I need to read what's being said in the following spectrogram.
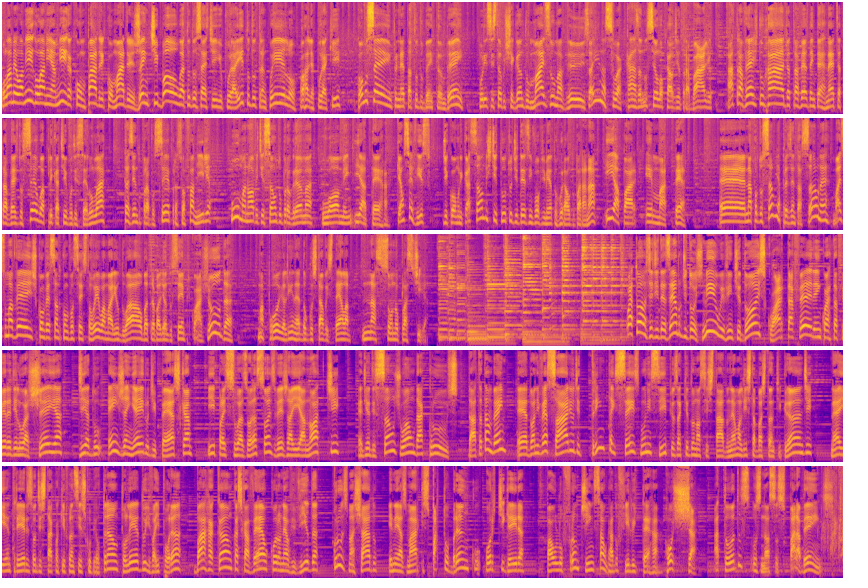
Olá, meu amigo, olá, minha amiga, compadre, comadre, gente boa, tudo certinho por aí, tudo tranquilo? Olha, por aqui, como sempre, né? Tá tudo bem também. Por isso estamos chegando mais uma vez aí na sua casa, no seu local de trabalho, através do rádio, através da internet, através do seu aplicativo de celular, trazendo para você, para sua família, uma nova edição do programa O Homem e a Terra, que é um serviço de Comunicação do Instituto de Desenvolvimento Rural do Paraná e a Emater. É, na produção e apresentação, né? Mais uma vez, conversando com você estou eu, Amarildo Alba, trabalhando sempre com a ajuda, um apoio ali, né, do Gustavo Estela na sonoplastia. 14 de dezembro de 2022, quarta-feira, em quarta-feira de lua cheia, dia do engenheiro de pesca. E para as suas orações, veja aí, anote, é dia de São João da Cruz. Data também é do aniversário de 36 municípios aqui do nosso estado, né? Uma lista bastante grande, né? E entre eles eu destaco aqui Francisco Beltrão, Toledo, Ivaiporã, Barracão, Cascavel, Coronel Vivida, Cruz Machado, Eneas Marques, Pato Branco, Ortigueira, Paulo Frontin, Salgado Filho e Terra Roxa. A todos os nossos parabéns!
